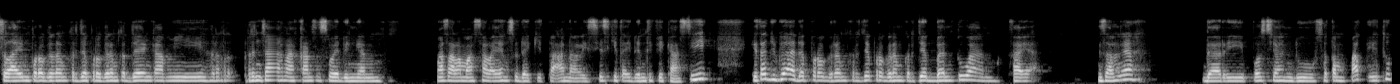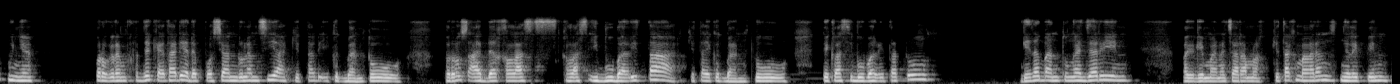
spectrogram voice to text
selain program kerja-program kerja yang kami rencanakan sesuai dengan masalah-masalah yang sudah kita analisis, kita identifikasi, kita juga ada program kerja-program kerja bantuan. Kayak misalnya dari posyandu setempat itu punya program kerja kayak tadi ada posyandu lansia kita diikut bantu. Terus ada kelas kelas ibu balita kita ikut bantu. Di kelas ibu balita tuh kita bantu ngajarin bagaimana cara melakukan kita kemarin nyelipin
